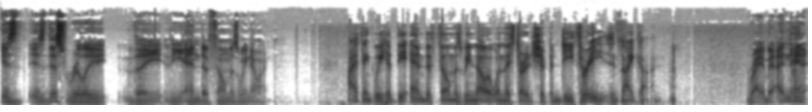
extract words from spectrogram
is is this really the the end of film as we know it? I think we hit the end of film as we know it when they started shipping D3s at Nikon. Right, but- and, and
